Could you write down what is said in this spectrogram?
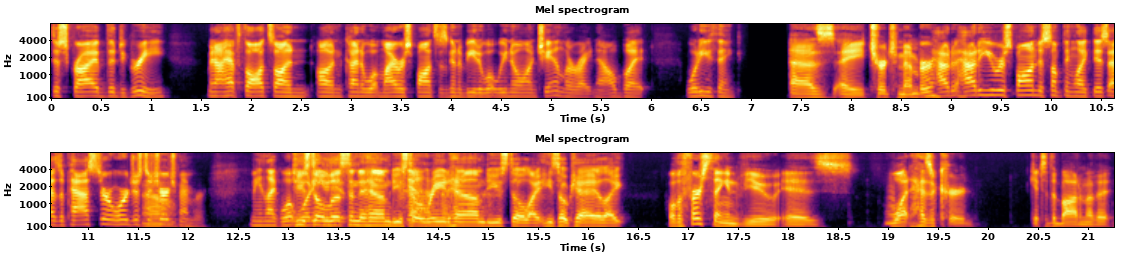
describe the degree. I mean, I have thoughts on on kind of what my response is going to be to what we know on Chandler right now, but what do you think? As a church member, How do how do you respond to something like this as a pastor or just a church Oh. member? I mean, like what do you what still do listen to him? Do you still Yeah. read him? Do you still like he's okay? Like Well, the first thing in view is what has occurred. Get to the bottom of it.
